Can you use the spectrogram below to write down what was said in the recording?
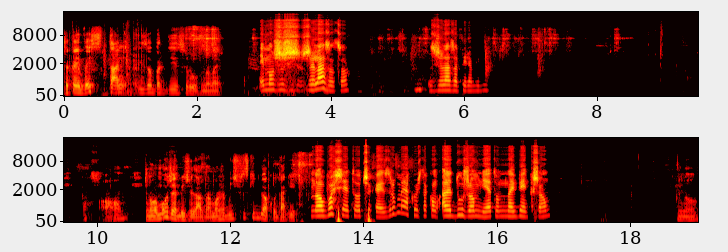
Czekaj, weź stań i zobacz gdzie jest równo. Naj... Ej, może ż- żelazo, co? Z żelaza piramidy. O. No może być żelaza, może być wszystkich bloków takich. No właśnie, to czekaj, zróbmy jakąś taką, ale dużą, nie? Tą największą. No.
